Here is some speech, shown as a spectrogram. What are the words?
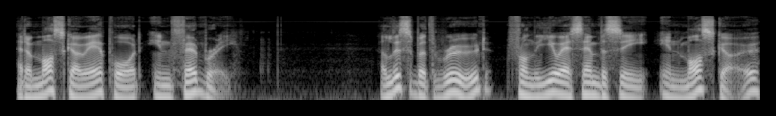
at a Moscow airport in February. Elizabeth Rood from the US Embassy in Moscow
